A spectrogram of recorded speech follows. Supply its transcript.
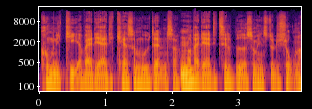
kommunikere, hvad det er, de kan som uddannelser, mm. og hvad det er, de tilbyder som institutioner.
